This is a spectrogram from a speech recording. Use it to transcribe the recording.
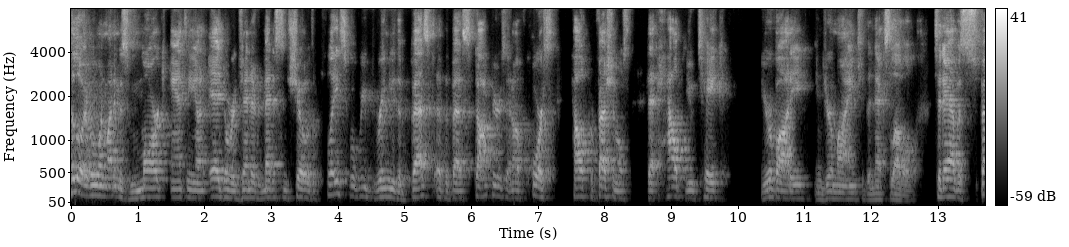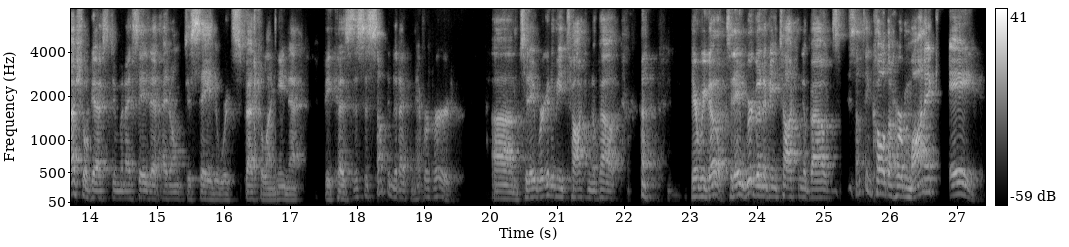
Hello, everyone. My name is Mark Anthony on Edge on Regenerative Medicine Show, the place where we bring you the best of the best doctors and, of course, health professionals that help you take your body and your mind to the next level. Today, I have a special guest. And when I say that, I don't just say the word special, I mean that because this is something that I've never heard. Um, today, we're going to be talking about, here we go. Today, we're going to be talking about something called the harmonic egg.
